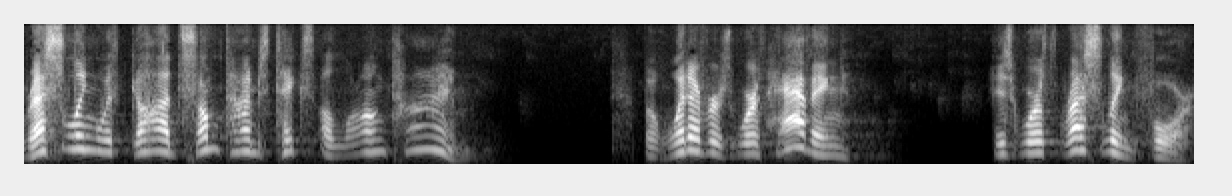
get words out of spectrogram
Wrestling with God sometimes takes a long time. But whatever's worth having is worth wrestling for.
